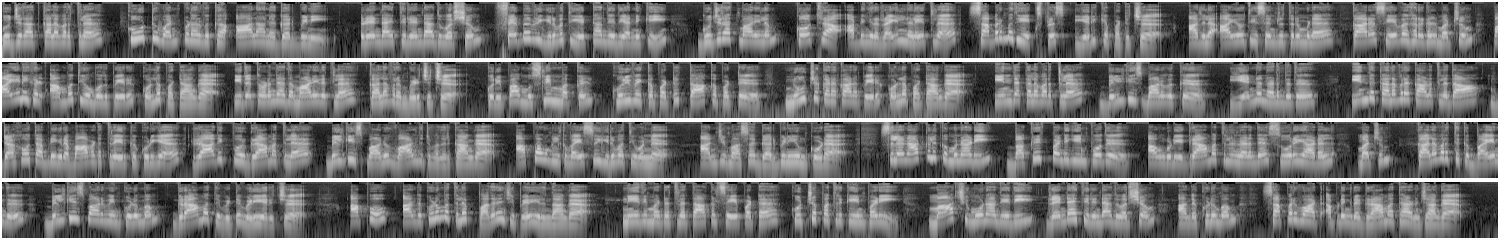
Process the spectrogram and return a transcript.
குஜராத் கலவரத்துல கூட்டு வன்புணர்வுக்கு ஆளான கர்ப்பிணி. ரெண்டாயிரத்தி ரெண்டாவது வருஷம் பிப்ரவரி இருபத்தி எட்டாம் தேதி அன்னைக்கு குஜராத் மாநிலம் கோத்ரா அப்படிங்கிற ரயில் நிலையத்துல சபர்மதி எக்ஸ்பிரஸ் எரிக்கப்பட்டுச்சு. அதுல அயோத்தி சென்று திரும்பின கர சேவகர்கள் மற்றும் பயணிகள் ஐம்பத்தி ஒன்பது பேரு கொல்லப்பட்டாங்க. இதை தொடர்ந்து அந்த மாநிலத்துல கலவரம் வெடிச்சுச்சு. குறிப்பா முஸ்லிம் மக்கள் குறிவைக்கப்பட்டு தாக்கப்பட்டு நூற்றுக்கணக்கான பேரு கொல்லப்பட்டாங்க. இந்த கலவரத்துல பில்கிஸ் பானுவுக்கு என்ன நடந்தது? இந்த கலவர காலத்துல தான் டஹோத் அப்படிங்கிற மாவட்டத்துல இருக்கக்கூடிய ராதிக்பூர் கிராமத்துல பில்கிஸ் பானு வாழ்ந்துட்டு வந்திருக்காங்க. அப்ப அவங்களுக்கு வயசு இருபத்தி ஒன்னு. அஞ்சு மாச கர்ப்பிணியும் கூட. சில நாட்களுக்கு முன்னாடி பக்ரீத் பண்டிகையின் போது அவங்களுடைய கிராமத்துல நடந்த சூறையாடல் மற்றும் கலவரத்துக்கு பயந்து பில்கிஸ் பானுவின் குடும்பம் கிராமத்தை விட்டு வெளியேறுச்சு. அப்போ அந்த குடும்பத்துல பதினஞ்சு பேர் இருந்தாங்க. நீதிமன்றத்தில் தாக்கல் செய்யப்பட்ட குற்றப்பத்திரிகையின்படி மார்ச் மூணாம் தேதி ரெண்டாயிரத்தி ரெண்டாவது வருஷம் அந்த குடும்பம் சப்பர்வாட் அப்படிங்கிற கிராமத்தை அணிஞ்சாங்க.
